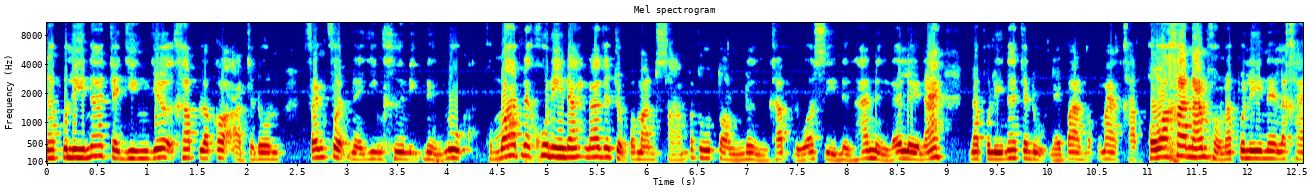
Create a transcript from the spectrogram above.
นาโปลีน่าจะยิงเยอะครับ แล้วก็อาจจะโดนแฟรงก์เฟิร์ตเนี่ยยิงคืนอีกหนึ่งลูก ผมว่าในคู่นี้นะ น่าจะจบประมาณ 3 ประตูต่อหนึ่งครับ หรือว่า 4-1-5-1 ได้เลยนะนาโปลีน่าจะดุในบ้านมากๆครับ เพราะว่าค่าน้ำของนาโปลีในราคา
